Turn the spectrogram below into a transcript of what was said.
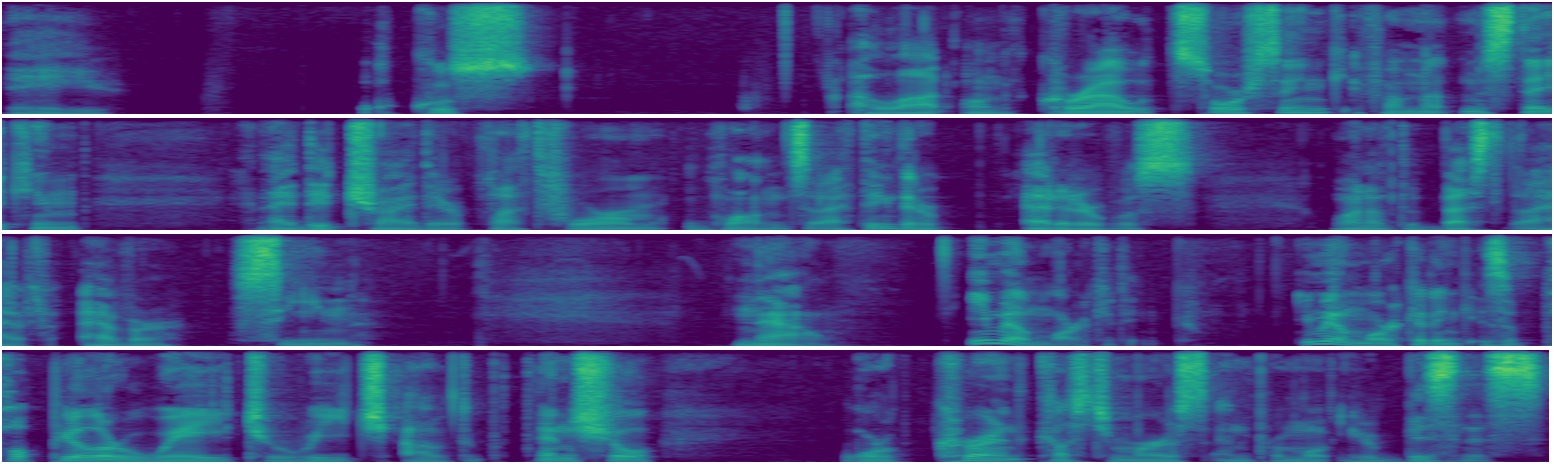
They focus a lot on crowdsourcing, if I'm not mistaken. And I did try their platform once. I think their editor was one of the best that I have ever seen. Now, email marketing. Email marketing is a popular way to reach out to potential or current customers and promote your business.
